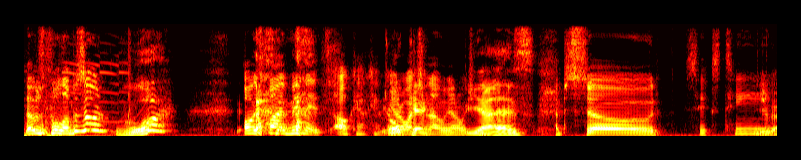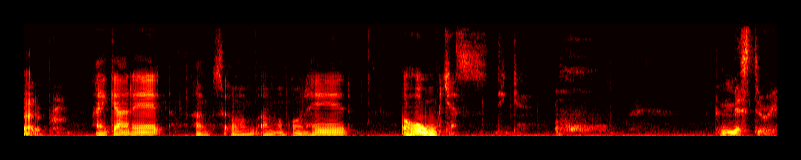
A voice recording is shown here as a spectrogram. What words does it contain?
That was a full episode? What? Oh, it's five minutes. Okay, okay. We gotta watch Okay. it now. We gotta watch it now. Yes. Episode 16. You got it, bro. I got it. I'm so I'm, I'm going ahead. Oh yes, DK. The mystery.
